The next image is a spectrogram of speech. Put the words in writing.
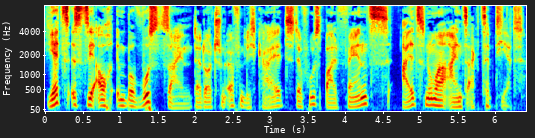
jetzt ist sie auch im Bewusstsein der deutschen Öffentlichkeit, der Fußballfans, als Nummer eins akzeptiert.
